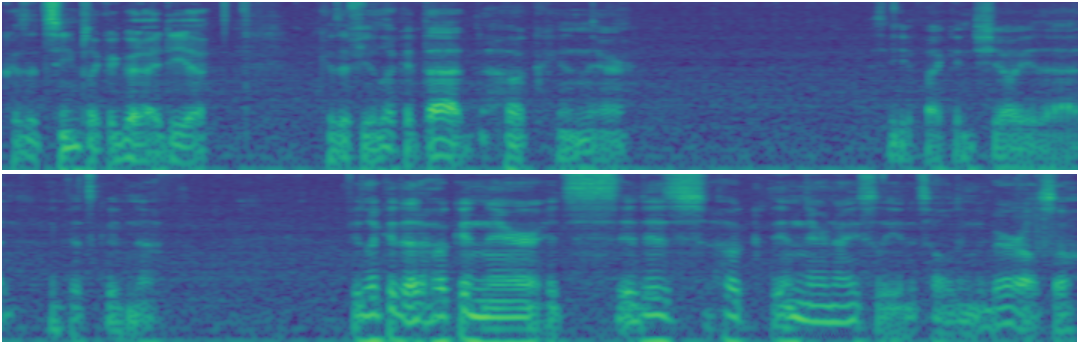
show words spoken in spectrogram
because it seems like a good idea. Because if you look at that hook in there, see if I can show you that. I think that's good enough if you look at that hook in there, it's it is hooked in there nicely and it's holding the barrel. So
